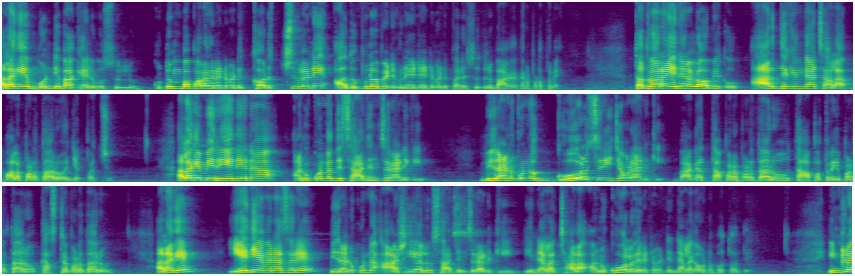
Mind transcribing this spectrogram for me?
అలాగే మొండి బాకాయల వసూళ్ళు కుటుంబపరమైనటువంటి ఖర్చులని అదుపులో పెట్టుకునేటటువంటి పరిస్థితులు బాగా కనపడుతున్నాయి. తద్వారా ఈ నెలలో మీకు ఆర్థికంగా చాలా బలపడతారు అని చెప్పచ్చు. అలాగే మీరు ఏదైనా అనుకున్నది సాధించడానికి మీరు అనుకున్న గోల్స్ రీచ్ అవ్వడానికి బాగా తపన పడతారు తాపత్రయపడతారు కష్టపడతారు. అలాగే ఏది ఏమైనా సరే మీరు అనుకున్న ఆశయాలు సాధించడానికి ఈ నెల చాలా అనుకూలమైనటువంటి నెలగా ఉండబోతోంది. ఇంట్లో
